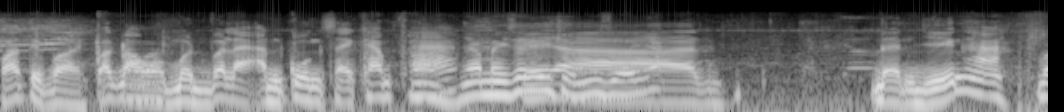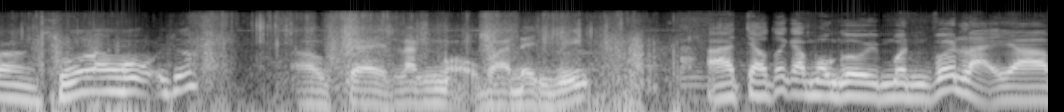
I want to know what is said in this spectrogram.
Quá tuyệt vời. Bắt đầu Vâng. mình với lại anh Quân sẽ khám phá. À, nhà mình sẽ cái, đi xuống dưới nhé. à, Đền giếng ha. Vâng, xuống lăng mộ trước. Ok, lăng mộ và đền giếng. À, chào tất cả mọi người, mình với lại à,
